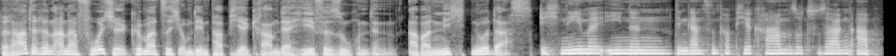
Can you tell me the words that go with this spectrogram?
Beraterin Anna Furche kümmert sich um den Papierkram der Hilfesuchenden, aber nicht nur das. Ich nehme ihnen den ganzen Papierkram sozusagen ab.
